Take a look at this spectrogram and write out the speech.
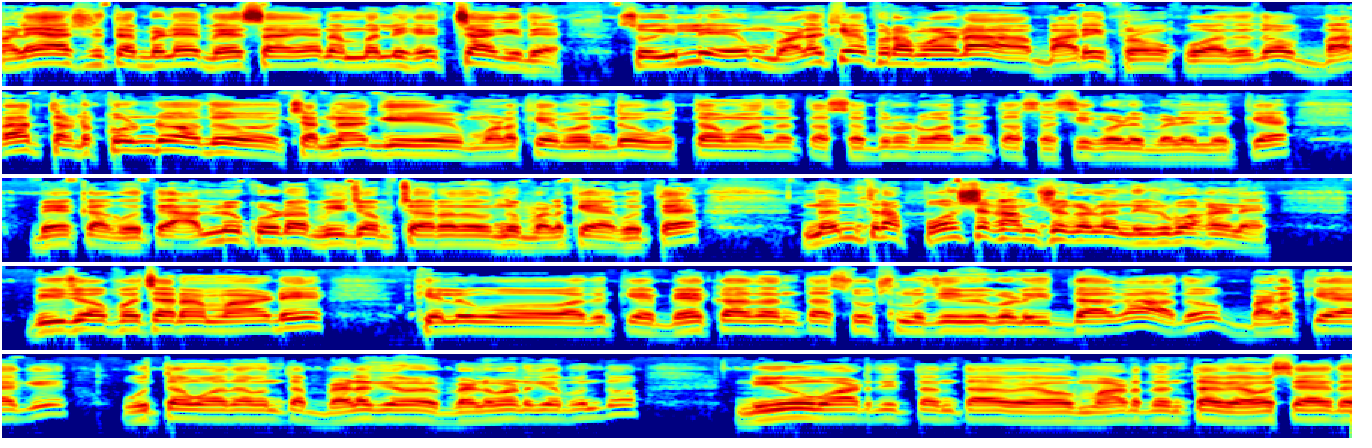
ಮಳೆ ಆಶ್ರಿತ ಬೆಳೆ ಬೇಸಾಯ ನಮ್ಮಲ್ಲಿ ಹೆಚ್ಚಾಗಿದೆ. ಸೊ ಇಲ್ಲಿ ಮೊಳಕೆ ಪ್ರಮಾಣ ಭಾರಿ ಪ್ರಮುಖವಾದದ್ದು. ಬರ ತಡ್ಕೊಂಡು ಅದು ಚೆನ್ನಾಗಿ ಮೊಳಕೆ ಬಂದು ಉತ್ತಮವಾದಂಥ ಸದೃಢವಾದಂಥ ಸಸಿಗಳು ಬೆಳೀಲಿಕ್ಕೆ ಬೇಕಾಗುತ್ತೆ. ಅಲ್ಲೂ ಕೂಡ ಬೀಜೋಪಚಾರದ ಒಂದು ಬಳಕೆ ಆಗುತ್ತೆ. ನಂತರ ಪೋಷಕಾಂಶಗಳ ನಿರ್ವಹಣೆ. ಬೀಜೋಪಚಾರ ಮಾಡಿ ಕೆಲವು ಅದಕ್ಕೆ ಬೇಕಾದಂಥ ಸೂಕ್ಷ್ಮಜೀವಿಗಳು ಇದ್ದಾಗ ಅದು ಬಳಕೆಯಾಗಿ ಉತ್ತಮವಾದಂಥ ಬೆಳಗ್ಗೆ ಬೆಳವಣಿಗೆ ಬಂದು ನೀವು ಮಾಡಿದಂಥ ಮಾಡಿದಂಥ ವ್ಯವಸಾಯದ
